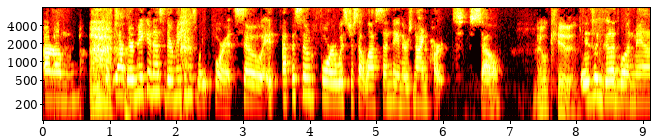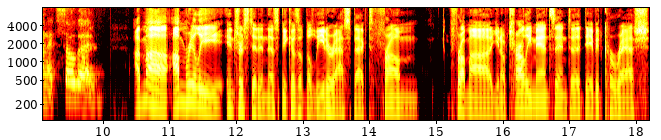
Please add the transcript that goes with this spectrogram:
Um, yeah, they're making us they're making us wait for it. So it, episode four was just out last Sunday, and there's nine parts. So no kidding, it's a good one, man. It's so good. I'm uh I'm really interested in this because of the leader aspect from from uh you know Charlie Manson to David Koresh.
